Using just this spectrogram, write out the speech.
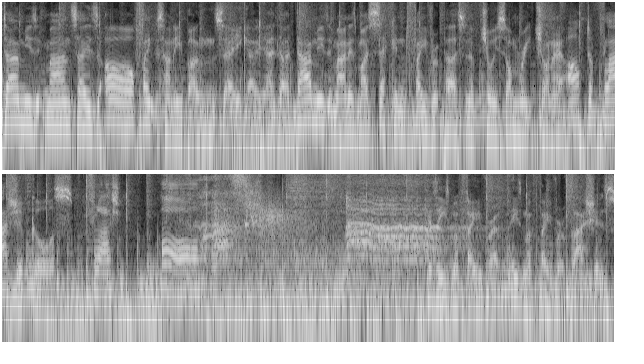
Dan Music Man says, "Oh, thanks, Honey Buns." There you go. Yeah, Dan Music Man is my second favourite person of choice on Reach on Air, after Flash, of course, Flash. Oh. because he's my favourite. He's my favourite Flashes.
